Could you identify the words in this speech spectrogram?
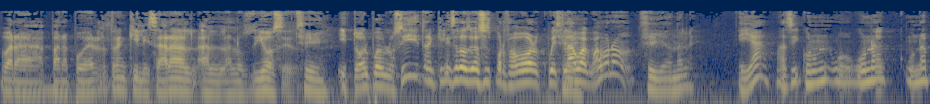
para, para poder tranquilizar al- a, los dioses. Sí. Y todo el pueblo, sí, tranquiliza a los dioses, por favor, Cuitláhuac, vámonos. Sí, ándale. Y ya, así, con un, una, una-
